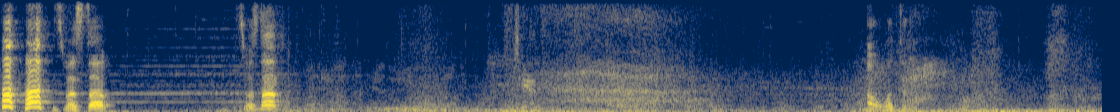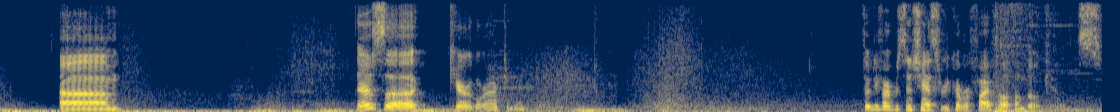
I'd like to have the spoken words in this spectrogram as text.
it's messed up. It's messed up. Oh, what the? Um. There's a Caragor after me. 35% chance to recover 5 health on bow kills.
